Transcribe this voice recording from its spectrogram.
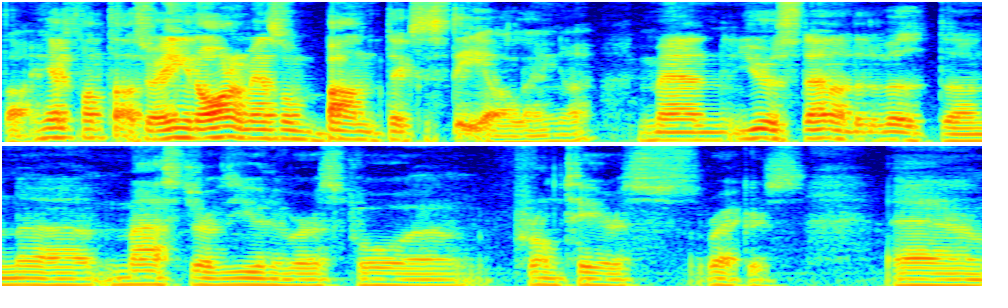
platta. Helt fantastisk. Jag har ingen aning om ens om bandet existerar längre. Men just denna debuten, uh, Master of the Universe på uh, Frontiers Records. Uh,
